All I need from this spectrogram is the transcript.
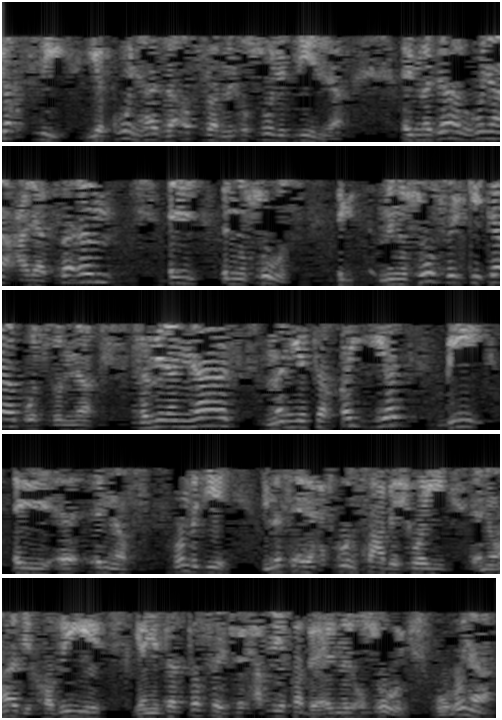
شخصي يكون هذا أصلا من أصول الدين. لا. المدار هنا على فهم النصوص. من نصوص الكتاب والسنة. فمن الناس من يتقيد بالنص. هون بدي المسألة حتكون صعبة شوي لأنه هذه قضية يعني تتصل في الحقيقة بعلم الأصول. وهنا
